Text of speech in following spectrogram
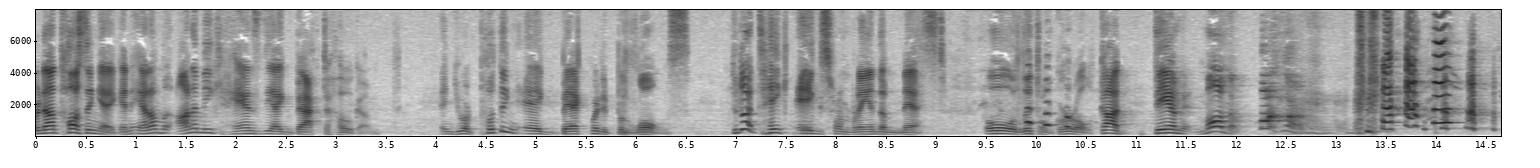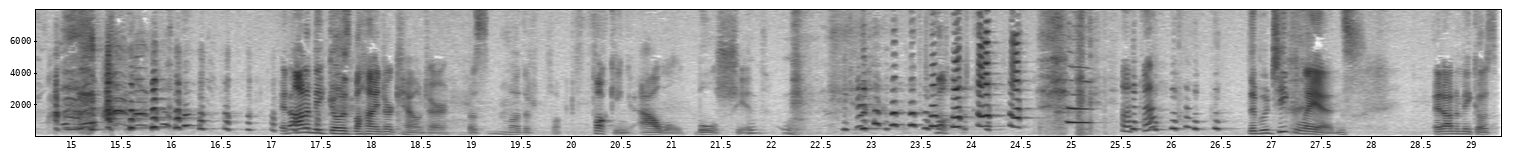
We're not tossing egg. And Anam- Anamik hands the egg back to Hogum. And you are putting egg back where it belongs. Do not take eggs from random nest. Oh, little girl. God damn it, motherfucker! and Anamik goes behind her counter. Goes, motherfucker, fucking owl bullshit. The boutique lands, and Anamik goes,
